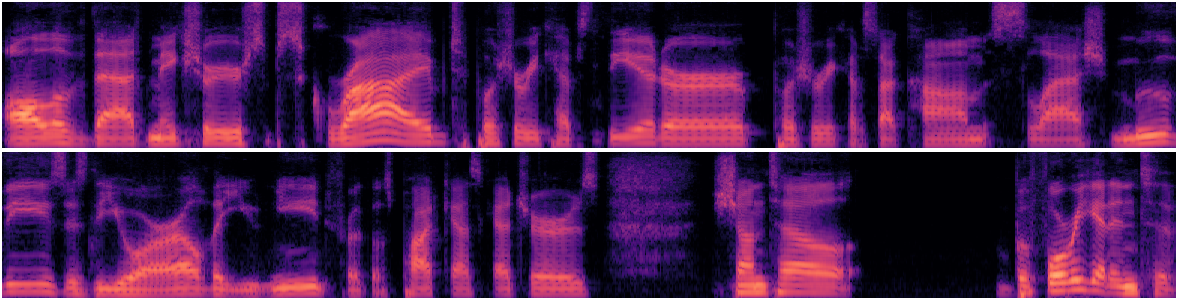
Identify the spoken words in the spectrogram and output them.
all of that, make sure you're subscribed to Post Show Recaps Theater. PostShowRecaps.com slash movies is the URL that you need for those podcast catchers. Chantele, before we get into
